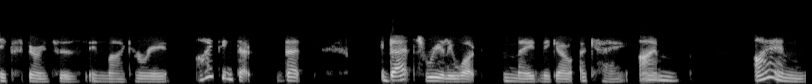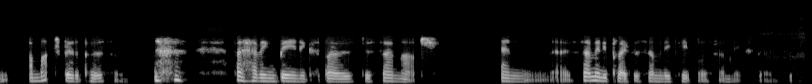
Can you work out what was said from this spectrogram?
experiences in my career. I think that that that's really what made me go, okay, I'm I am a much better person for having been exposed to so much and uh, so many places, so many people, so many experiences.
